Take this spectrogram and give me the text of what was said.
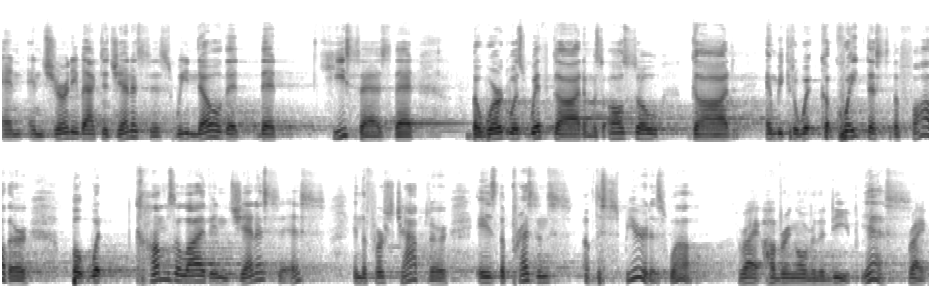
and, and journey back to Genesis, we know that, that he says that the Word was with God and was also God, and we could equate this to the Father. But what comes alive in Genesis, in the first chapter, is the presence of the Spirit as well. Right, hovering over the deep. Yes. Right.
